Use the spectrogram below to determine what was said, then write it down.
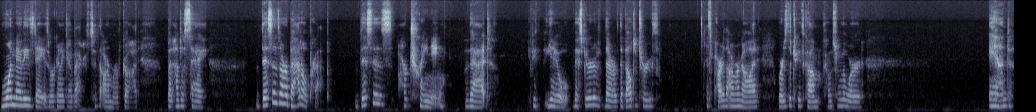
one of these days we're going to go back to the armor of God. But I'll just say, this is our battle prep. This is our training that, if you, you know, the spirit of the, the belt of truth is part of the armor of God. Where does the truth come? Comes from the word. And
